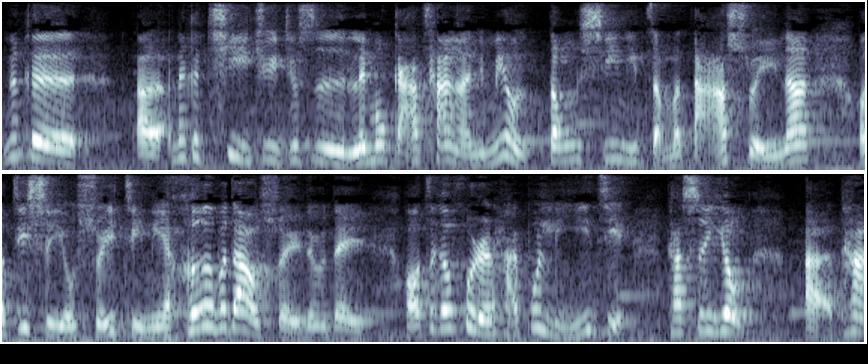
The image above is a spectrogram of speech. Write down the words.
那个呃那个器具，就是雷摩嘎唱啊，你没有东西，你怎么打水呢？哦，即使有水井，你也喝不到水，对不对？好，这个妇人还不理解，他是用。啊，他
